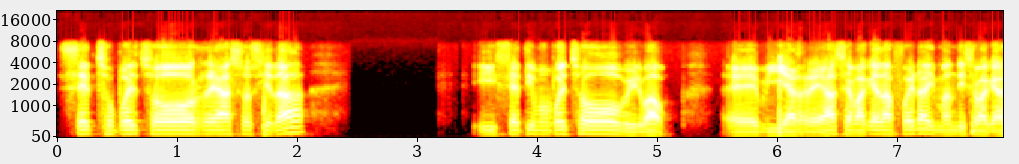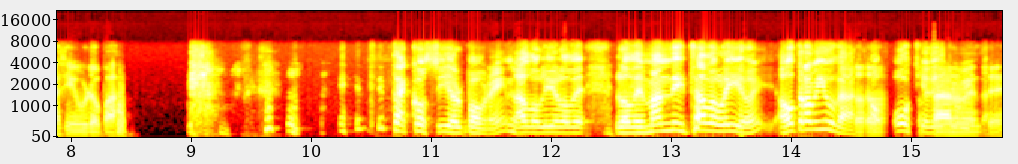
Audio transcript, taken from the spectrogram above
sexto puesto Real Sociedad y séptimo puesto Bilbao. Eh, Villarreal se va a quedar fuera y Mandy se va a quedar sin Europa. Está cosido el pobre, ¿eh? Le ha dolido lo de, lo de Mandy está dolido, ¿eh? ¿A otra viuda? Todo- Oh, hostia, qué viuda. Totalmente.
